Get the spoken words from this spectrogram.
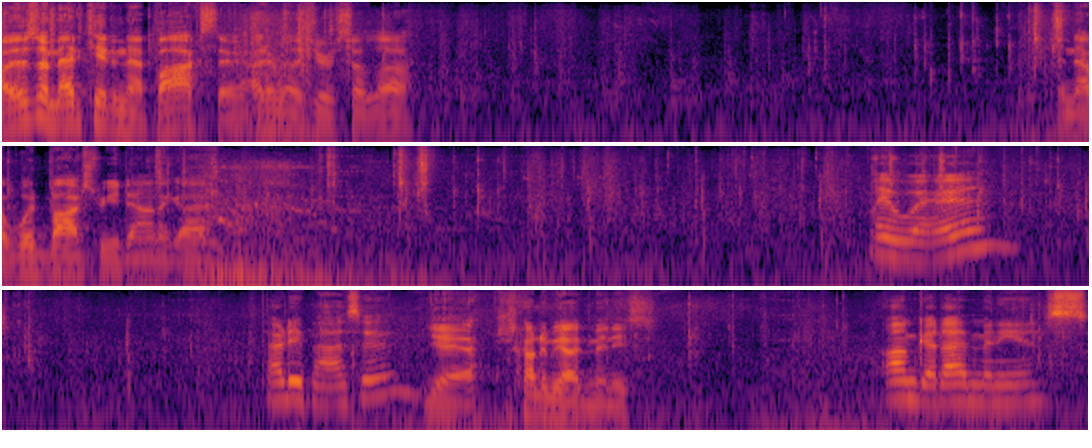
Oh, there's a med kit in that box there. I didn't realize you were so low. In that wood box where you down a guy. Wait, where? How do you pass it? Yeah, just come to me. I have minis. I'm good. I have minis.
